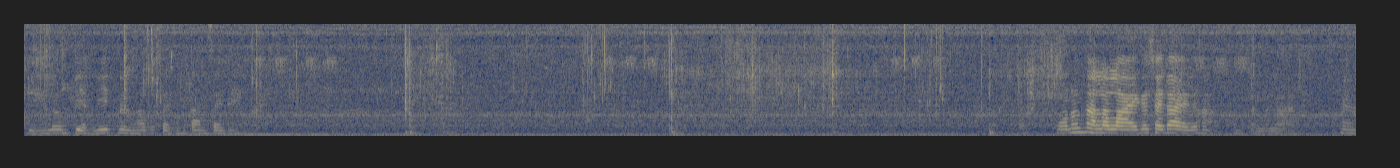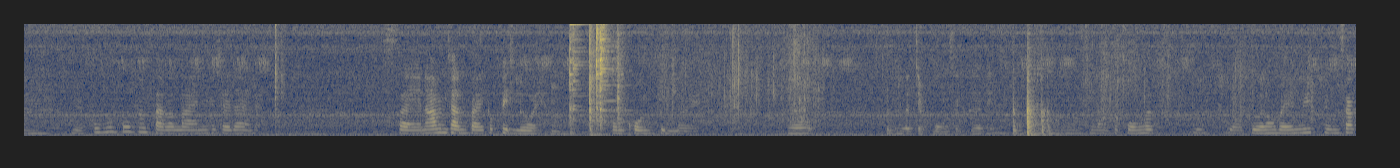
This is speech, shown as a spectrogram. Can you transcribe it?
สีเริ่มเปลี่ยนนิดนึงครับใส่น้ำตาลใส่แดงหน่อยรอน้ำตาลละลายก็ใช้ได้เลยค่ะน้ำตาลละลายอ่าเดี๋ยวปุ๊บปุ๊บปุ๊บน้ำตาลละลายนี่ก็ใช้ได้แล้ว ใส่น้ำมันชันไปก็ปิดเลย อืมคนๆปิดเลยแล้วเราจะปรุงใส่เกลือนิดนึงอืมเราจะปรุงก็เดี๋ยวเกลือลงไปนิดนึงสัก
